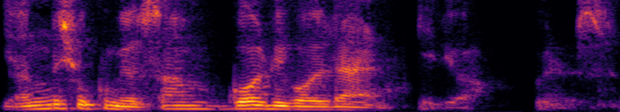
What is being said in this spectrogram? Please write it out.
yanlış okumuyorsam Gol bir Golden geliyor. Buyurunuz.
